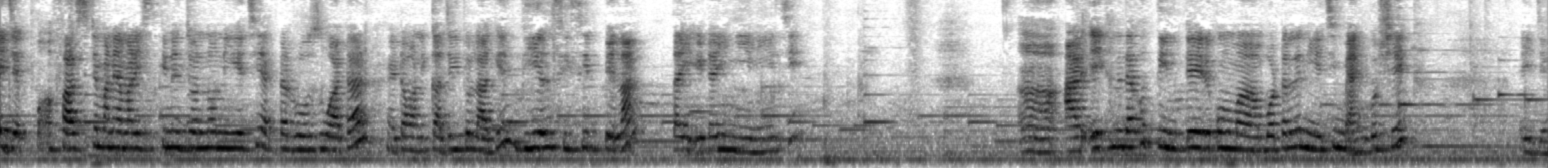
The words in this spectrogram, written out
এই যে ফার্স্টে মানে আমার স্কিনের জন্য নিয়েছি একটা রোজ ওয়াটার এটা অনেক কাজেই তো লাগে। ভিএলসিসির পেলাম, তাই এটাই নিয়ে নিয়েছি। আর এখানে দেখো তিনটে এরকম বটলে নিয়েছি ম্যাঙ্গো শেক এই যে।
